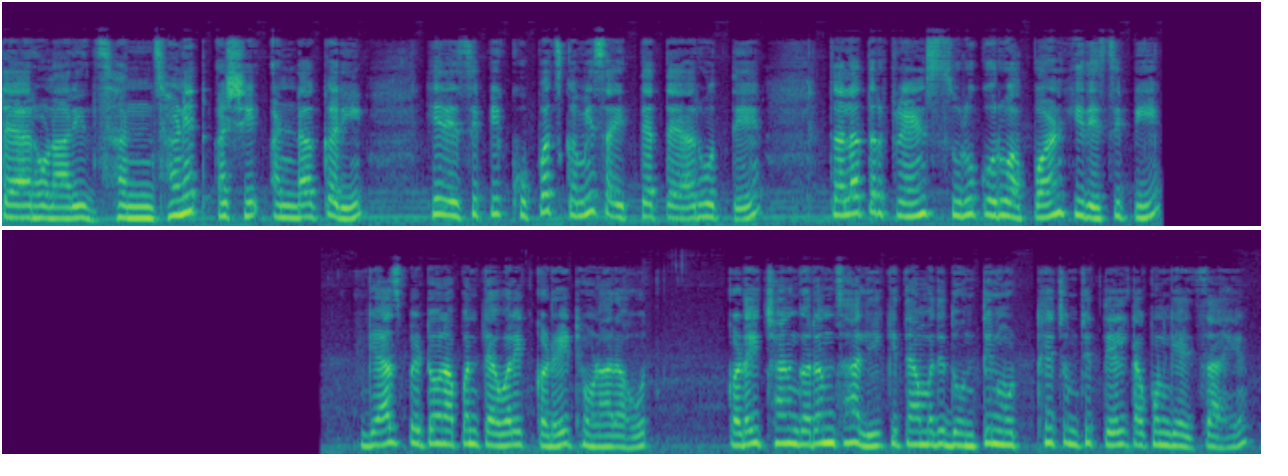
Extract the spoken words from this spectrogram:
तयार होणारी झणझणीत अशी अंडा करी ही रेसिपी खूपच कमी साहित्यात तयार होते. चला तर फ्रेंड्स सुरू करू आपण ही रेसिपी गॅस पेटवून आपण त्यावर एक कढई ठेवणार आहोत. कढई छान गरम झाली की त्यामध्ये दोन तीन मोठे चमचे तेल टाकून घ्यायचं आहे.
